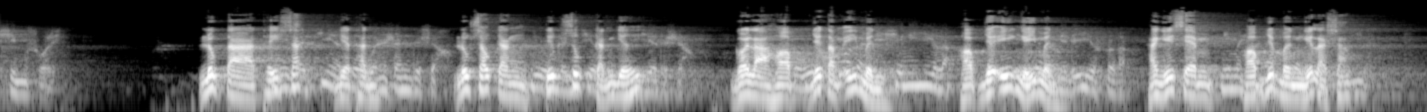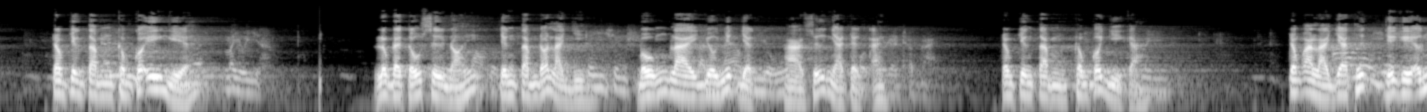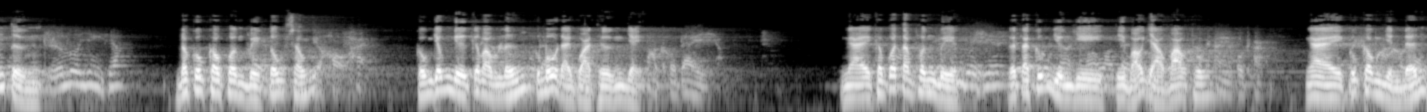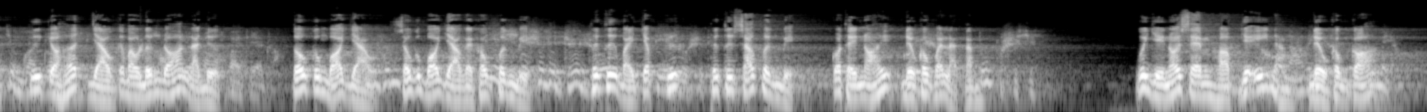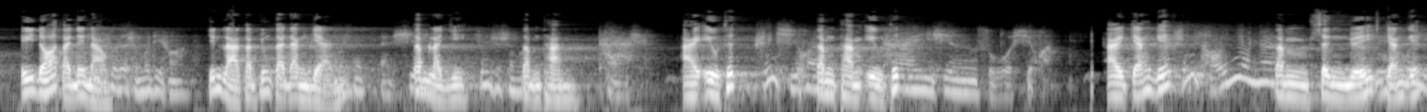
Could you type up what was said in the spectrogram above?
Lúc ta thấy sắc và thanh Lúc sáu căn tiếp xúc cảnh giới Gọi là hợp với tâm ý mình, Hợp với ý nghĩ mình. Hãy nghĩ xem, hợp với mình nghĩa là sao? Trong chân tâm không có ý nghĩa. Lục Đại Tổ Sư nói, Chân tâm đó là gì? Bổn lai vô nhất vật, Hà xứ nhà trần an. Trong chân tâm không có gì cả. Trong A-la gia thức chỉ ghi ấn tượng. Nó cũng không phân biệt tốt xấu. Cũng giống như cái bao lớn của bố Đại Hòa Thượng vậy. Ngài không có tâm phân biệt, Người ta cúng dường gì thì bỏ vào bao thôi. Ngài cũng không nhìn đến, Cứ cho hết vào cái bao lớn đó là được. Tốt cũng bỏ vào, Xấu cũng bỏ vào, Ngài không phân biệt. Thứ thứ bảy chấp trước, thứ thứ sáu phân biệt, Có thể nói đều không phải là tâm. Quý vị nói xem hợp với ý nào, Đều không có. Ý đó tại nơi nào? Chính là tâm chúng ta đang giảng. Tâm là gì? Tâm tham. Ai yêu thích? Tâm tham yêu thích Ai chán ghét? Tâm sân nhuế chán ghét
